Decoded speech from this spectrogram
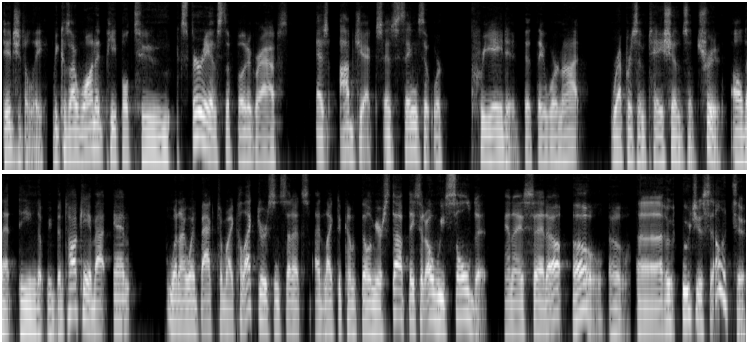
digitally because I wanted people to experience the photographs as objects, as things that were created, that they were not representations of truth, all that theme that we've been talking about. And when I went back to my collectors and said, I'd like to come film your stuff, they said, Oh, we sold it. And I said, Oh, oh, oh, uh, who, who'd you sell it to?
